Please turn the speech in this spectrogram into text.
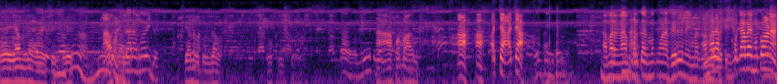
એ એમ ન હોય છે આ કોણ આ આવી ગયો. ચેનલ પર જાઓ. હા આ ફોટો આવે. આ આ અચ્છા અચ્છા. અમારા નામ પ્રકાશ મકવાણા ફેરવ્યું ને મારા અમારા પકાભાઈ મકવાણા.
